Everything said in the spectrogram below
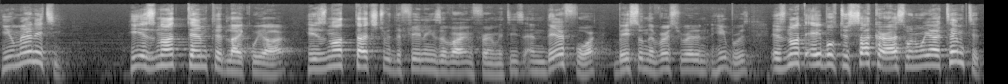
humanity. He is not tempted like we are. He is not touched with the feelings of our infirmities, and therefore, based on the verse read in Hebrews, is not able to succor us when we are tempted.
